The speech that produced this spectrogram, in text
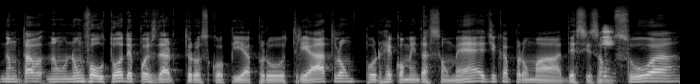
não, tava, não, não voltou depois da artroscopia para o triatlon por recomendação médica, por uma decisão é. sua?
